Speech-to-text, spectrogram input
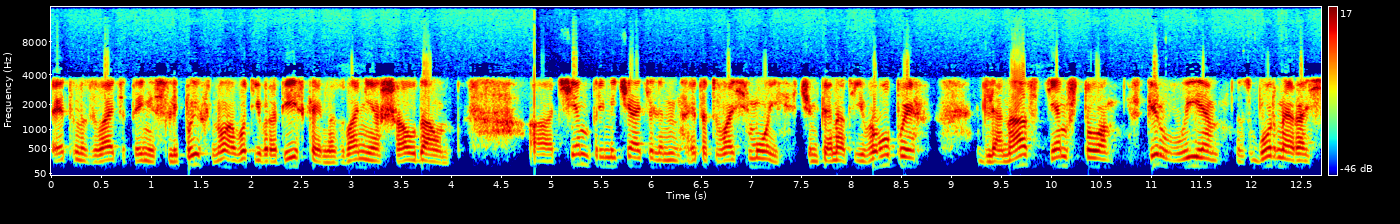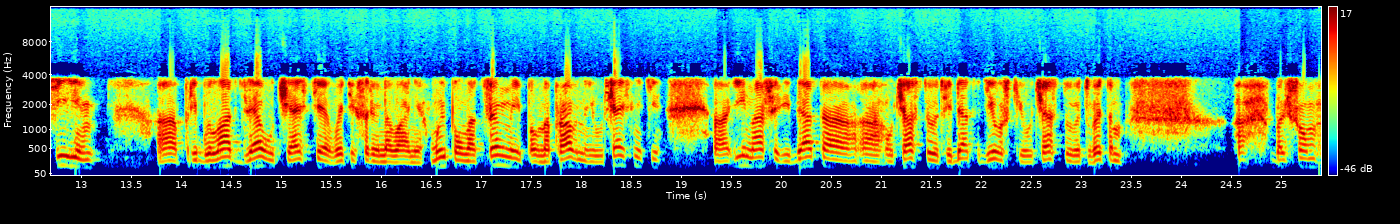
это называется теннис слепых, ну а вот европейское название шаудаун. А, чем примечателен этот восьмой чемпионат Европы для нас? Тем, что впервые сборная России а, прибыла для участия в этих соревнованиях. Мы полноценные, полноправные участники, а, и наши ребята а, участвуют, ребята, девушки участвуют в этом большом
